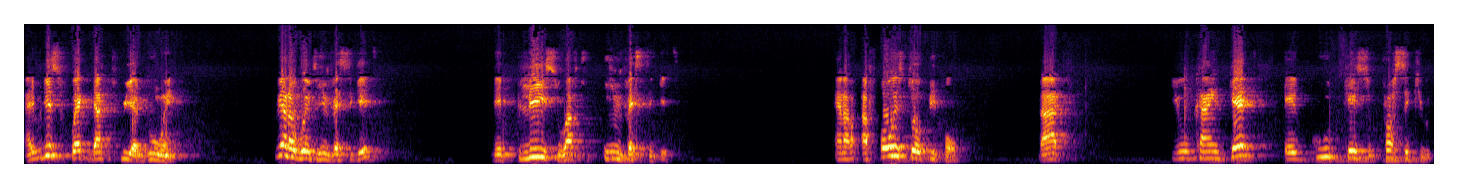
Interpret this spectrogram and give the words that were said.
And with this work that we are doing, we are not going to investigate the police will have to investigate. And I've always told people that you can get a good case to prosecute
